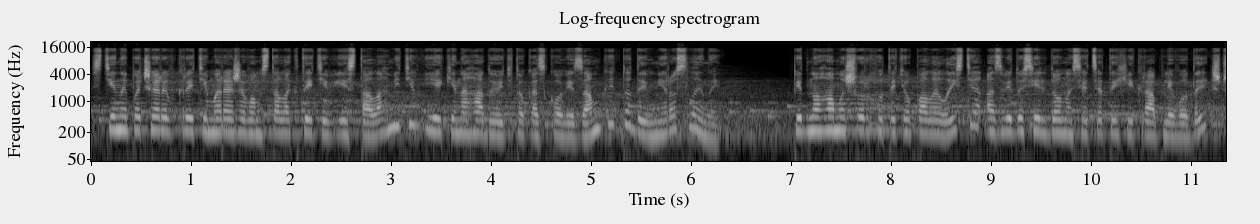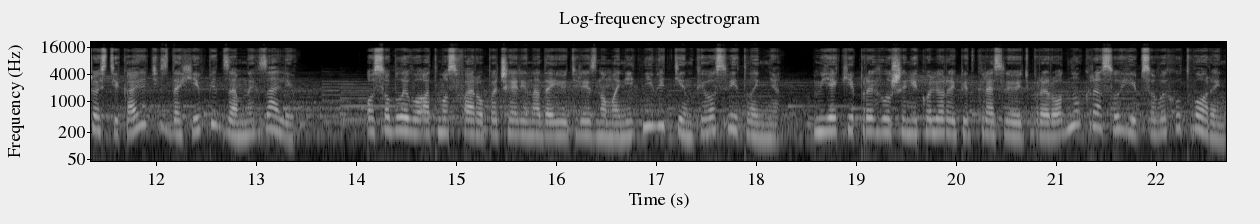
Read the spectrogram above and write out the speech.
Стіни печери вкриті мережевом сталактитів і сталагмітів, які нагадують то казкові замки, то дивні рослини. Під ногами шурхотить опале листя, а звідусіль доносяться тихі краплі води, що стікають з дахів підземних залів. Особливу атмосферу печері надають різноманітні відтінки освітлення. М'які приглушені кольори підкреслюють природну красу гіпсових утворень,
